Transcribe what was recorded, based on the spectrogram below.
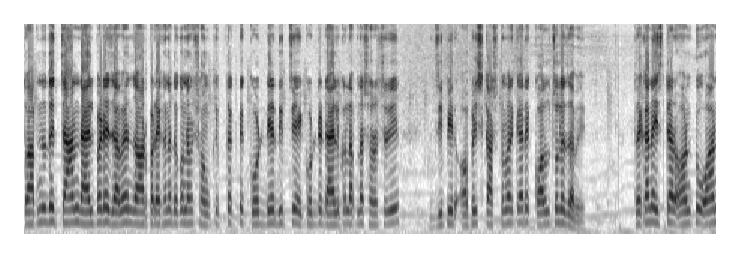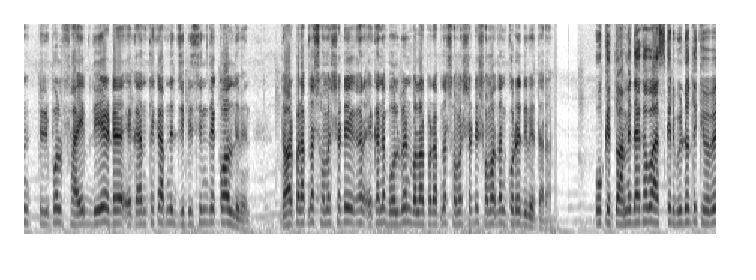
তো আপনি যদি চান ডায়াল প্যাডে যাবেন, যাওয়ার পরে এখানে দেখুন আমি সংক্ষিপ্ত একটি কোড দিয়ে দিচ্ছি। এই কোডটি ডায়াল করলে আপনার সরাসরি জিপির অফিস কাস্টমার কেয়ারে কল চলে যাবে। তো এখানে star one two one triple five দিয়ে এটা এখান থেকে আপনি জিপি সিম দিয়ে কল দেবেন। দেওয়ার পর আপনার সমস্যাটি এখানে- এখানে বলবেন, বলার পর আপনার সমস্যাটি সমাধান করে দিবে তারা। ওকে, তো আমি দেখাবো আজকের ভিডিওতে কীভাবে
